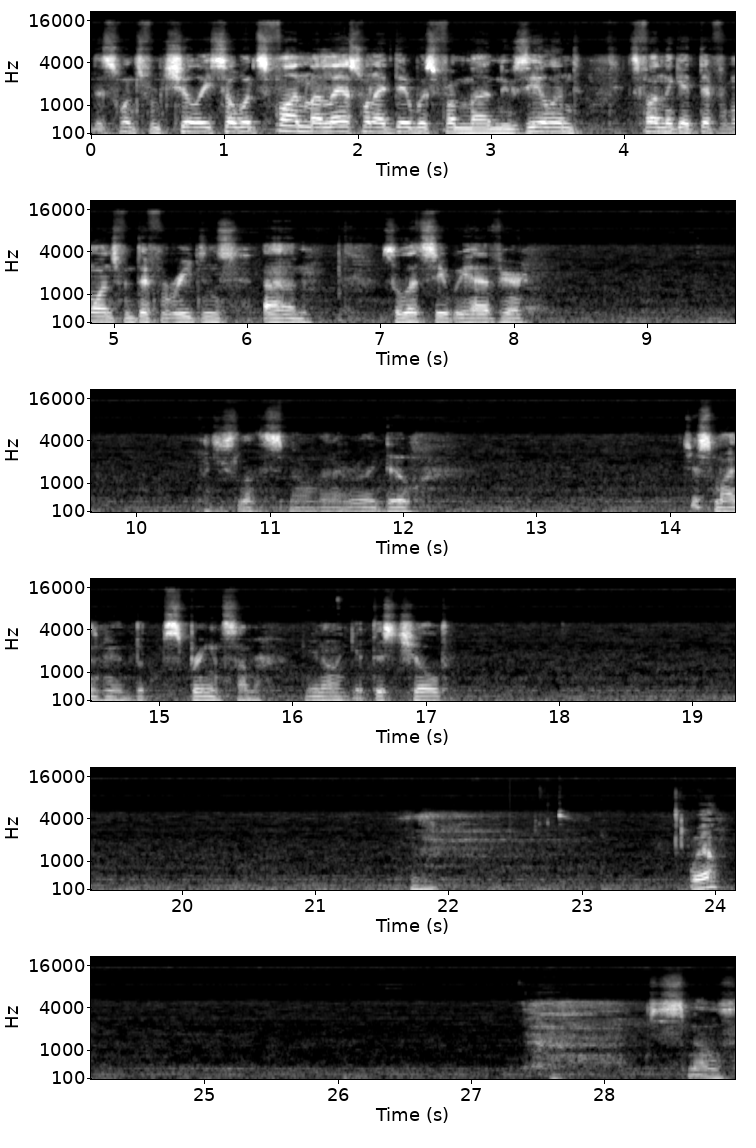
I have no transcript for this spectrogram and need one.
this one's from Chile. So what's fun, my last one I did was from uh, New Zealand. It's fun to get different ones from different regions. Um, so let's see what we have here. I just love the smell of it, I really do. Just reminds me of the spring and summer. You know, get this chilled. Hmm. Well, smells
